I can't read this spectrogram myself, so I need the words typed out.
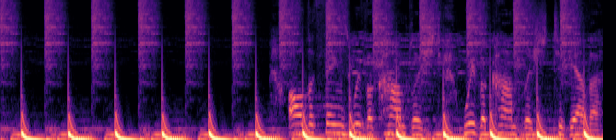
All the things we've accomplished, we've accomplished together.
